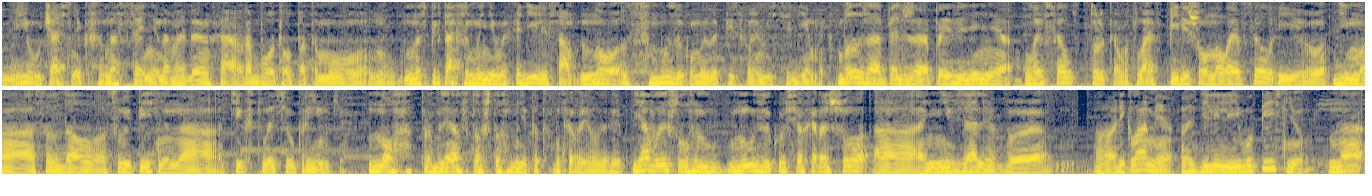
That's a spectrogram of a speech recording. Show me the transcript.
И участник на сцене на ВДНХ работал, потому ну, на спектакль мы не выходили сам, но с музыку мы записывали вместе с Димой. Было же, опять же, произведение Live Cell, только вот Live перешел на Live Cell, и э, Дима создал свою песню на текст Леси Украинки. Но проблема в том, что он мне потом говорил, говорит, я выслал музыку, все хорошо, а они взяли в рекламе, разделили его песню на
